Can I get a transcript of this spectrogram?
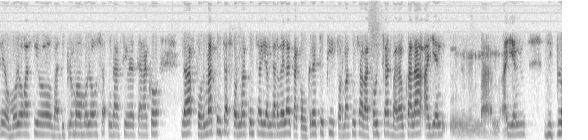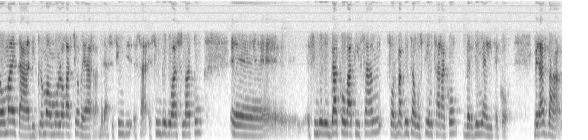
ere homologazio, bat diploma homologazioetarako, da formakuntzaz formakuntza ian behar dela, eta konkretuki formakuntza bakoitzak badaukala haien, mm, ba, haien diploma eta diploma homologazio beharra. Beraz, ezin, ezin dugu asmatu, e, ezin dugu gako bat izan formakuntza guztientzarako berdina egiteko. Beraz, ba,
